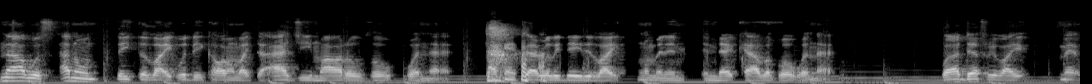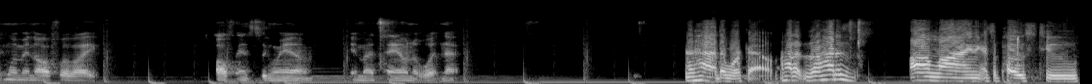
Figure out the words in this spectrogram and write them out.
No, I was. I don't date the like what they call them, like the IG models or whatnot. I can't say I really dated like women in in that caliber or whatnot. But I definitely like met women off of like off Instagram in my town or whatnot. And how did that work out? How, do, how does online as opposed to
